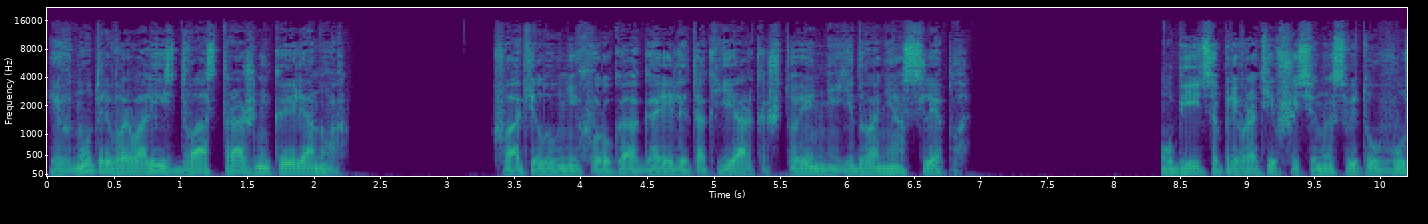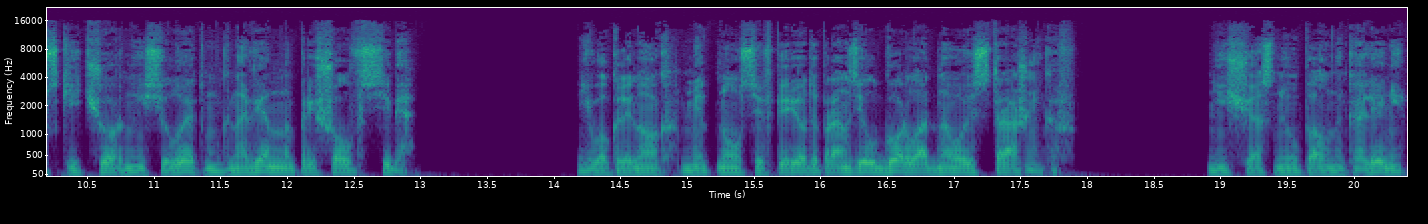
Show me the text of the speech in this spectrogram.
и внутрь ворвались два стражника Элеонор. Факелы у них в руках горели так ярко, что Энни едва не ослепла. Убийца, превратившийся на свету в узкий черный силуэт, мгновенно пришел в себя. Его клинок метнулся вперед и пронзил горло одного из стражников. Несчастный упал на колени,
